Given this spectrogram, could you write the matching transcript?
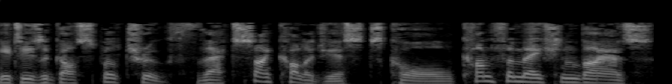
It is a gospel truth that psychologists call confirmation bias.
